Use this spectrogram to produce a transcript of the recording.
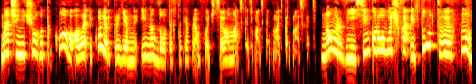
наче нічого такого, але і колір приємний, і на дотик таке прям хочеться його мацькать, мацькать, мацькать, мацькать. Номер 8 коробочка. І тут, е, ну,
